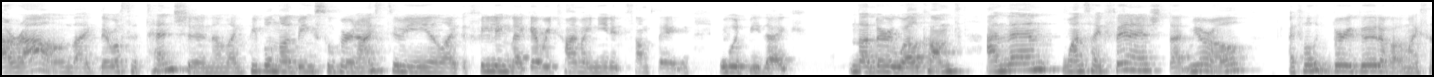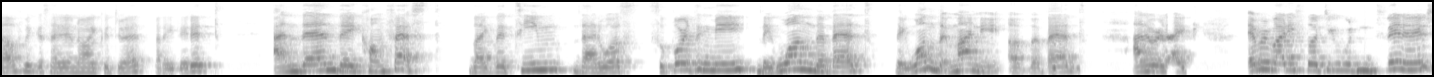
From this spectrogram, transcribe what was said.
around like there was a tension and like people not being super nice to me and like feeling like every time I needed something it would be like not very welcomed. And then once I finished that mural I felt very good about myself because I didn't know I could do it but I did it. And then they confessed. Like the team that was supporting me they won the bet. They won the money of the bet. And they were like everybody thought you wouldn't finish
